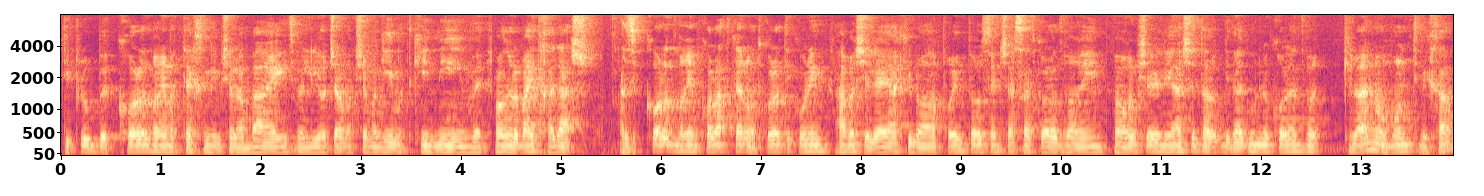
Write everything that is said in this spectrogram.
טיפלו בכל הדברים הטכניים של הבית, ולהיות שם כשמגיעים התקינים, ועברנו לבית חדש. אז כל הדברים, כל ההתקנות, כל התיקונים, אבא שלי היה כאילו הפוינט פרסן שעשה את כל הדברים, וההורים שלי נהיה שדאגו לכל הדברים. כאילו היה לנו המון תמיכה,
